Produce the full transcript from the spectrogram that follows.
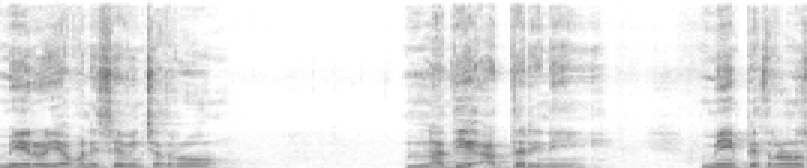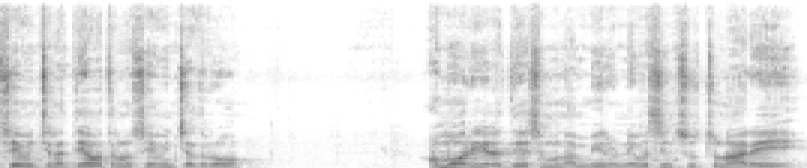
మీరు ఎవరిని సేవించదరో నది అద్దరిని మీ పితరులను సేవించిన దేవతలను సేవించదరో అమోరియల దేశమున మీరు నివసించుచున్నారే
